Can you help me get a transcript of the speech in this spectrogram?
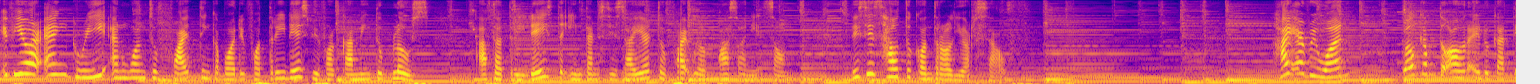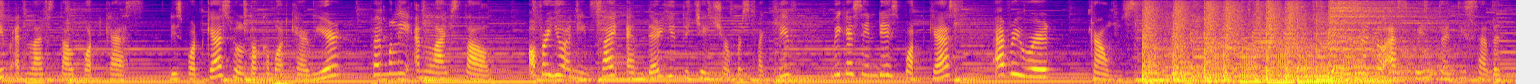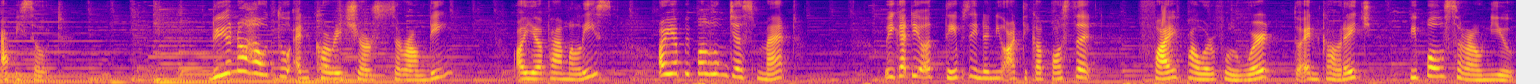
If you are angry and want to fight, think about it for 3 days before coming to blows. After 3 days, the intense desire to fight will pass on its own. This is how to control yourself. Hi everyone! Welcome to our educative and lifestyle podcast. This podcast will talk about career, family, and lifestyle, offer you an insight and dare you to change your perspective because in this podcast, every word counts. Ice Queen 27th episode. Do you know how to encourage your surrounding, or your families, or your people whom just met? We got your tips in the new article posted. 5 powerful words to encourage people surround you.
